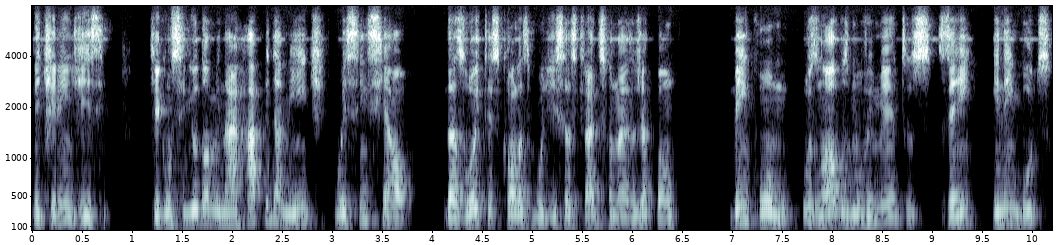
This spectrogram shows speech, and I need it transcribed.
Nichiren disse que conseguiu dominar rapidamente o essencial das oito escolas budistas tradicionais do Japão, bem como os novos movimentos Zen e Nembutsu.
